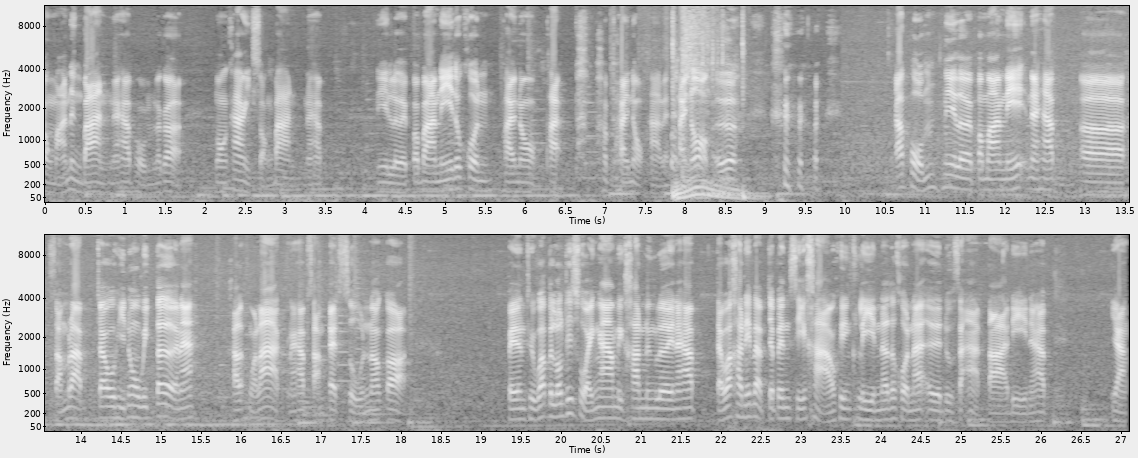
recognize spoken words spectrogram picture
สองหมาหนึ่งบานนะครับผมแล้วก็มองข้างอีก 2 บานนะครับ นี่เลยประมาณนี้ทุกคนภายนอกภายภายนอกหาอะไรภายนอกเออครับผมนี่เลยประมาณนี้นะครับ สำหรับเจ้าฮีโน่วิกเตอร์นะครับหัวลากนะครับ 380เนาะก็เป็นถือว่าเป็นรถที่สวยงามอีกคันหนึ่งเลยนะครับ แต่ว่าคันนี้แบบจะเป็นสีขาวคลีนคลีนนะทุกคนนะเออดูสะอาดตาดีนะครับ อย่าง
